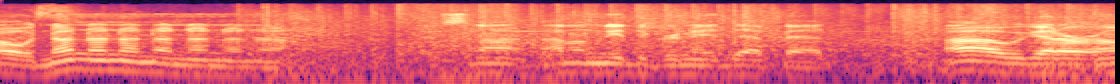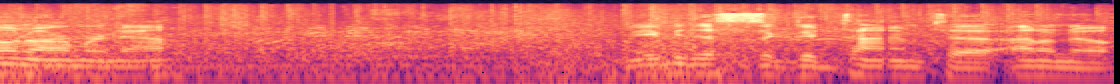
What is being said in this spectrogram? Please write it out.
Oh, no, no, no, no, no, no, no. It's not, I don't need the grenade that bad. Oh, we got our own armor now. Maybe this is a good time to, I don't know,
